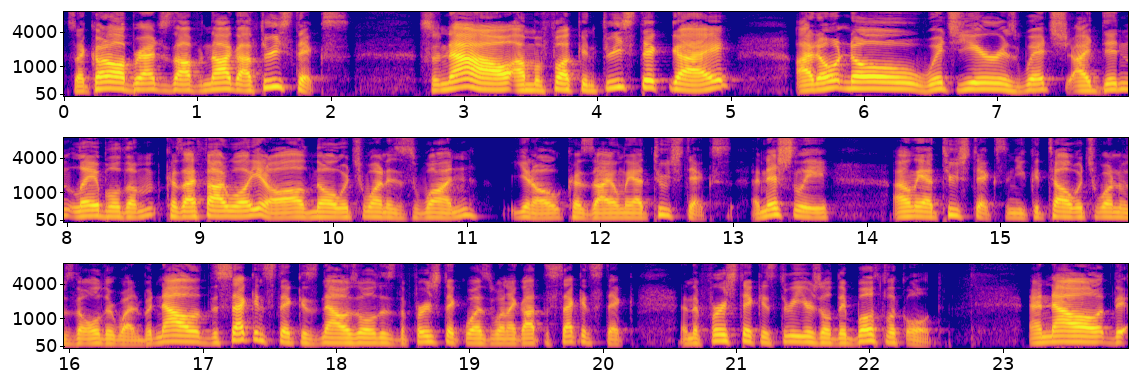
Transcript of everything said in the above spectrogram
So I cut all the branches off, and now I got three sticks. So now I'm a fucking three stick guy. I don't know which year is which. I didn't label them because I thought, well, you know, I'll know which one is one, you know, because I only had two sticks. Initially, I only had two sticks, and you could tell which one was the older one. But now the second stick is now as old as the first stick was when I got the second stick, and the first stick is three years old. They both look old, and now the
